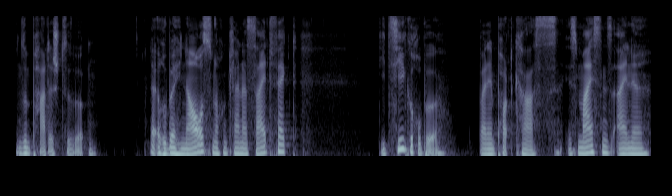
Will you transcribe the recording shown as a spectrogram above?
und sympathisch zu wirken. Darüber hinaus noch ein kleiner Side-Fact. Die Zielgruppe bei den Podcasts ist meistens eine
